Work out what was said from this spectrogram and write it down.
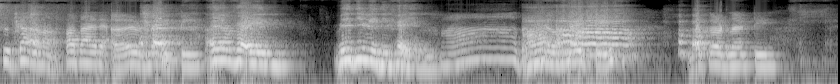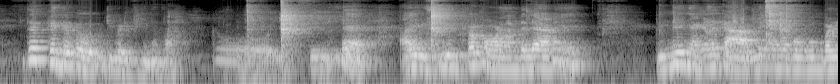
സുഖാണോ? എവിടെ കിട്ടി? ഫൈൻ. Very very fine. ഇതൊക്കെ എവിടെ കിട്ടി? ഇതൊക്കെ എന്റെ കുട്ടി പഠിപ്പിക്കുന്നതാ ഐ സി ഇപ്പൊ പോളണ്ടിലാണ്. പിന്നെ ഞങ്ങൾ കാറിൽ ഇങ്ങനെ പോകുമ്പോൾ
